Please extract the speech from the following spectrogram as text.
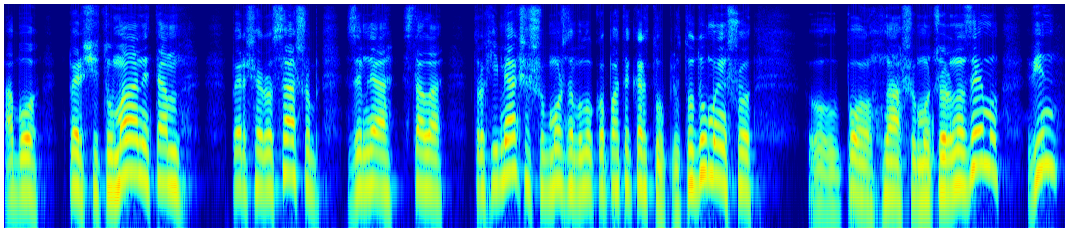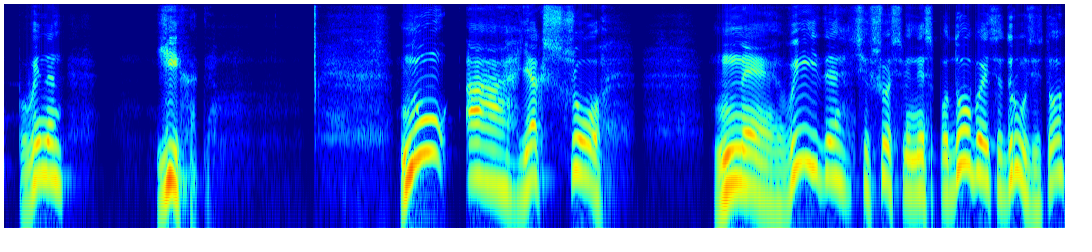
або перші тумани, там, перша роса, щоб земля стала трохи м'якша, щоб можна було копати картоплю. То думаю, що по нашому чорнозему він повинен їхати. Ну, а якщо не вийде, чи щось він не сподобається, друзі, то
